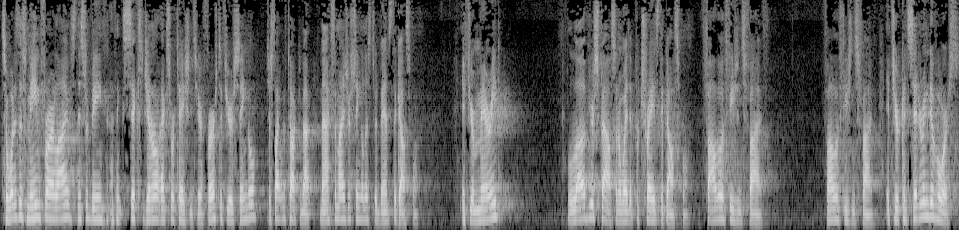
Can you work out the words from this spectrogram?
So what does this mean for our lives? This would be, I think, six general exhortations here. First, if you're single, just like we've talked about, maximize your singleness to advance the gospel. If you're married, love your spouse in a way that portrays the gospel. Follow Ephesians 5. Follow Ephesians 5. If you're considering divorce,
